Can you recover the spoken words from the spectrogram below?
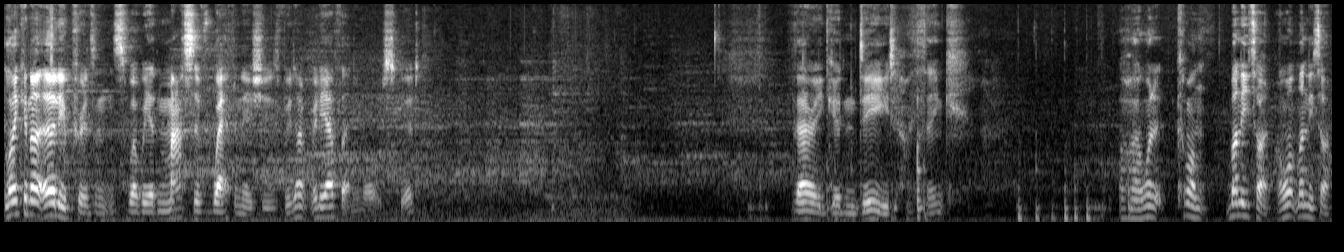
like in our earlier prisons where we had massive weapon issues, we don't really have that anymore, which is good. Very good indeed, I think. Oh, I want it. Come on, money time. I want money time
